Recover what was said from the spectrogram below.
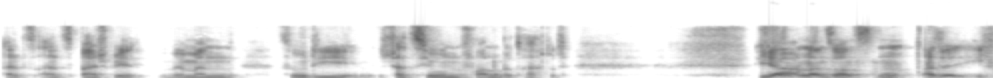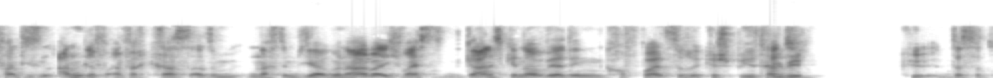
als, als Beispiel, wenn man so die Stationen vorne betrachtet. Ja, und ansonsten, also ich fand diesen Angriff einfach krass. Also nach dem Diagonalball, ich weiß gar nicht genau, wer den Kopfball zurückgespielt hat. Kübi. Das, hat,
